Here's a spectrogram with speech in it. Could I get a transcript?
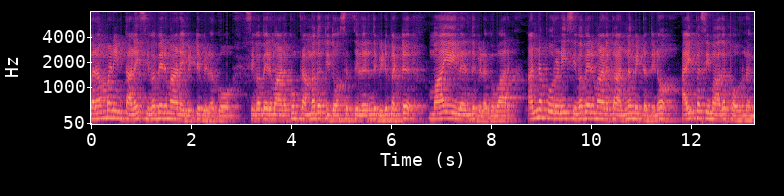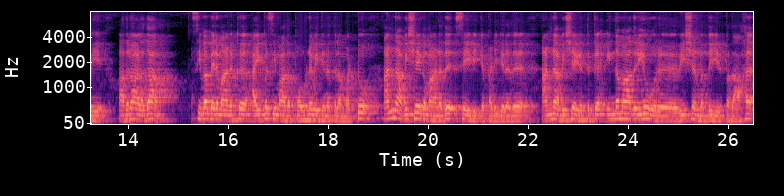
பிரம்மனின் தலை சிவபெருமானை விட்டு விலகும் சிவபெருமானுக்கும் பிரம்மகத்தி தோஷத்திலிருந்து விடுபட்டு மாயையிலிருந்து விலகுவார். அன்னபூரணி சிவபெருமானுக்கு அன்னமிட்ட தினம் ஐப்பசி மாத பௌர்ணமி. அதனால தான் சிவபெருமானுக்கு ஐப்பசி மாத பௌர்ணமி தினத்தில் மட்டும் அன்ன அபிஷேகமானது சேவிக்கப்படுகிறது. அன்ன அபிஷேகத்துக்கு இந்த மாதிரியும் ஒரு ரீசன் வந்து இருப்பதாக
